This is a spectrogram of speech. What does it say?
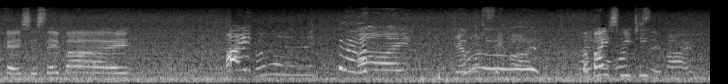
Okay, so say bye. Bye. Bye. Bye. They want to say bye. Bye, bye, sweetie. bye.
